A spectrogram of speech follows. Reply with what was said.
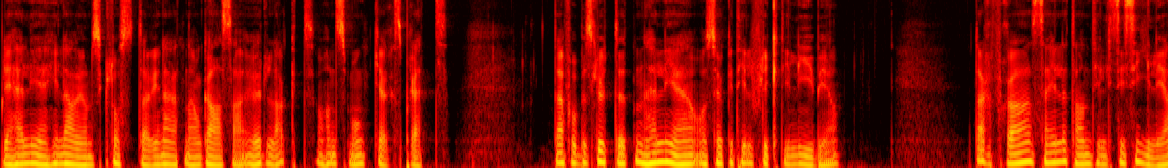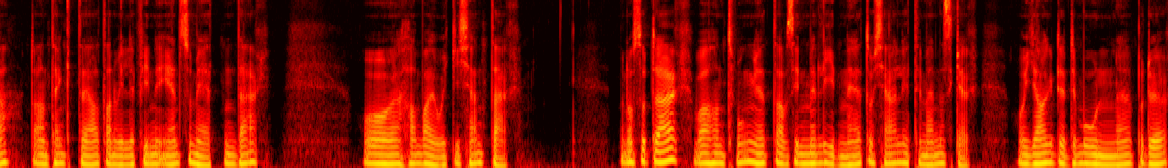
ble hellige Hilarions kloster i nærheten av Gaza ødelagt og hans munker spredt. Derfor besluttet den hellige å søke tilflukt i Libya, Derfra seilet han til Sicilia, da han tenkte at han ville finne ensomheten der, og han var jo ikke kjent der. Men også der var han tvunget av sin medlidenhet og kjærlighet til mennesker, og jagde demonene på dør,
